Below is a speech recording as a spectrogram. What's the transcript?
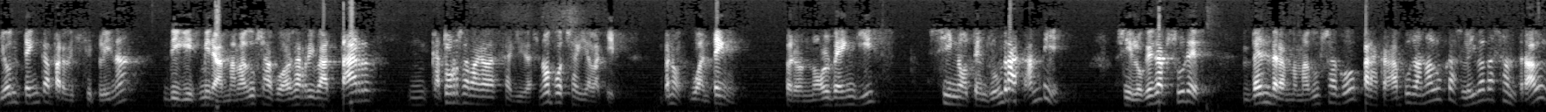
jo entenc que per disciplina diguis, mira, Mamadou Sakho, has arribat tard mm, 14 vegades seguides, no pots seguir a l'equip. Bueno, ho entenc, però no el venguis si no tens un recanvi. O sigui, el que és absurd és vendre Mamadou Sakho per acabar posant a Lucas Leiva de central.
